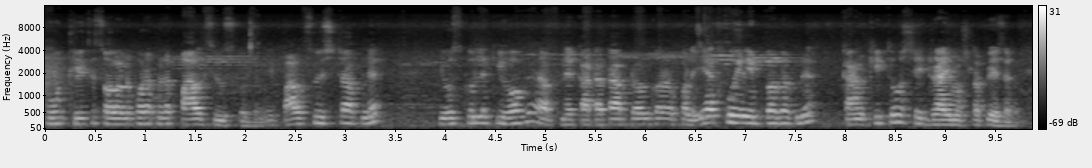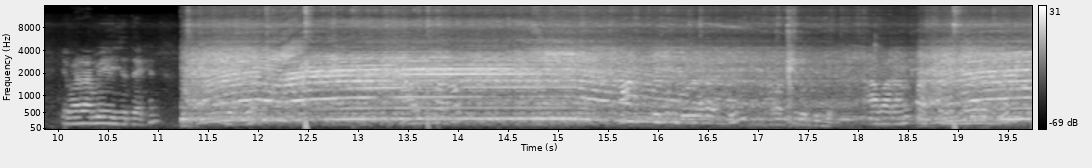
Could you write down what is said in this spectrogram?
টু থ্রিতে চালানোর পর আপনারা পালস ইউজ করবেন। এই পালস সুইচটা আপনি ইউজ করলে কি হবে? আপনি কাটাটা আপ ডাউন করার ফলে একই নিটভাবে আপনি কাঙ্ক্ষিত সেই ড্রাই মশলা পেয়ে যাবেন। এবার আমি এই যে দেখেন, পাঁচ সেকেন্ড ধরে রাখবেন আবার ছেড়ে দিবেন। আবার আমি চালাবেন।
